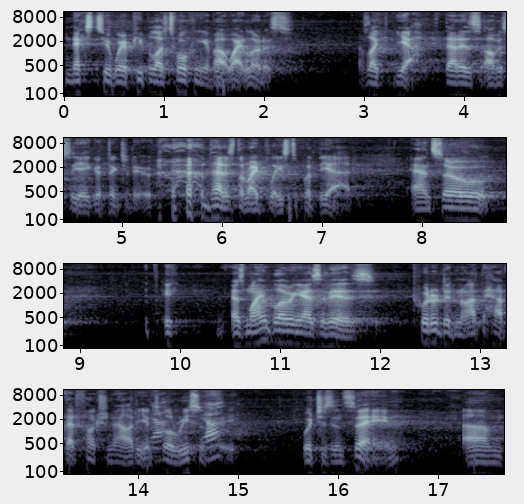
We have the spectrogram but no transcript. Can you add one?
next to where people are talking about White Lotus. I was like, yeah, that is obviously a good thing to do. that is the right place to put the ad. And so, it, as mind blowing as it is, Twitter did not have that functionality until yeah. recently, which is insane. Um,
